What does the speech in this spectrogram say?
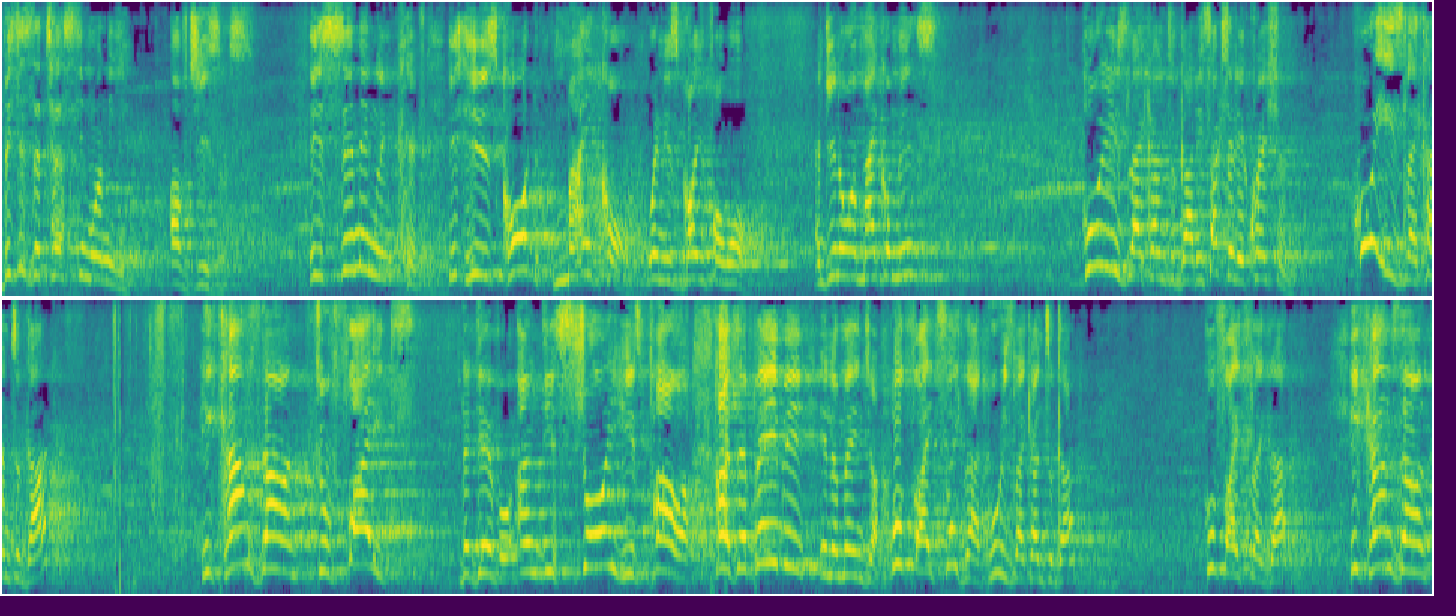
This is the testimony of Jesus. He's seemingly, he, is called Michael when he's going for war. And do you know what Michael means? Who is like unto God? It's actually a question. Who is like unto God? He comes down to fight the devil and destroy his power as a baby in a manger. Who fights like that? Who is like unto God? Who fights like that? He comes down,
